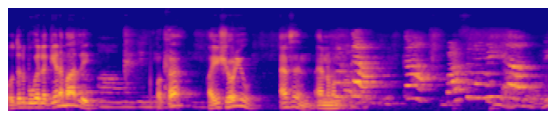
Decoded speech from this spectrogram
ਉਧਰ ਬੁਗੇ ਲੱਗੇ ਨਾ ਬਾਹਰਲੇ? ਹਾਂ ਮੈਂ ਜਿੰਦੀ ਪੱਕਾ? ਆਈ ਸ਼ੋਰ ਯੂ ਐਸਨ ਐਨ ਬਸ ਮੰਮੀ। ਹੋੜੀ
